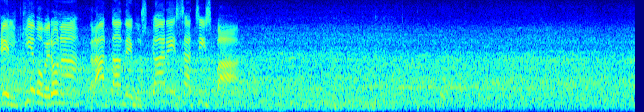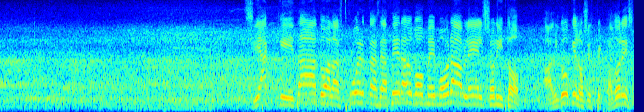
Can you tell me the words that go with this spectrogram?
El Kievo Verona trata de buscar esa chispa. Se ha quedado a las puertas de hacer algo memorable el solito. Algo que los espectadores,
